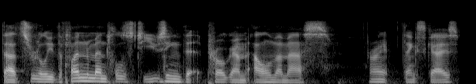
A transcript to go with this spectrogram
that's really the fundamentals to using the program LMMS. Alright, thanks guys.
